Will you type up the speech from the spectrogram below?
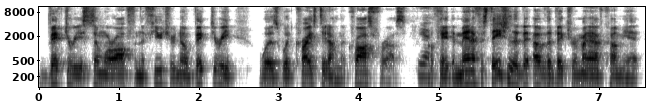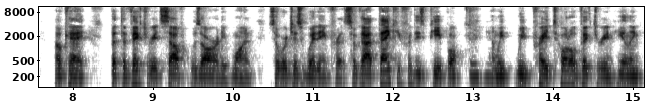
victory is somewhere off in the future. No, victory was what Christ did on the cross for us. Okay, the manifestation of the, of the victory might not have come yet, Okay. But the victory itself was already won. So we're just waiting for it. So God, thank you for these people. Mm-hmm. And we, we pray total victory and healing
